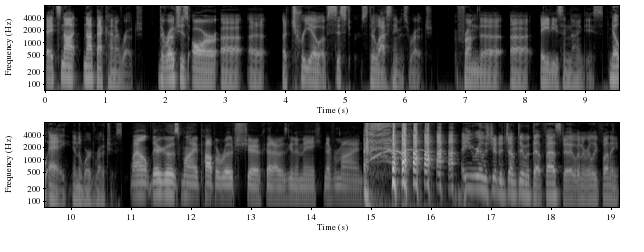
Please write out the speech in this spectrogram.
It's not not that kind of roach. The Roaches are uh, a a trio of sisters. Their last name is Roach from the uh, 80s and 90s. No A in the word roaches. Well, there goes my Papa Roach joke that I was going to make. Never mind. you really should have jumped in with that faster. That would have been really funny.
